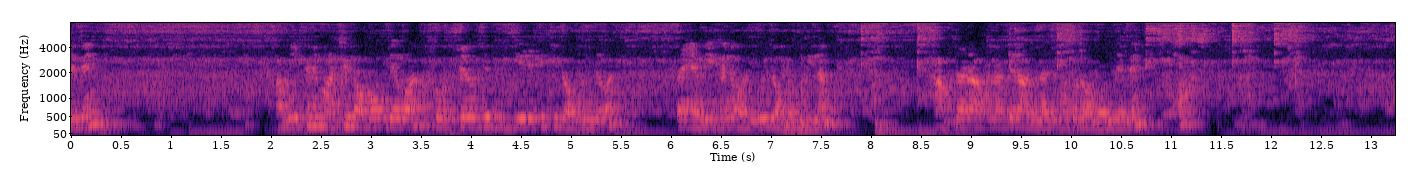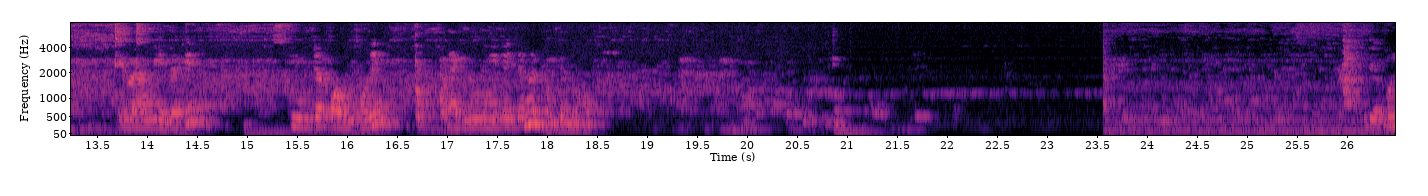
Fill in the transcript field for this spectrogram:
দেবেন। আমি এখানে মাছে লবণ দেওয়া, সর্ষেও যে ভিজিয়ে রেখেছি লবণ দেওয়া, তাই আমি এখানে অল্পই লবণ দিলাম। আপনারা আপনাদের আন্দাজ মতো লবণ দেবেন। এবার আমি এটাকে স্টিমটা কম করে এক দু মিনিটের জন্য ঢেকে দেবো। দেখুন,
